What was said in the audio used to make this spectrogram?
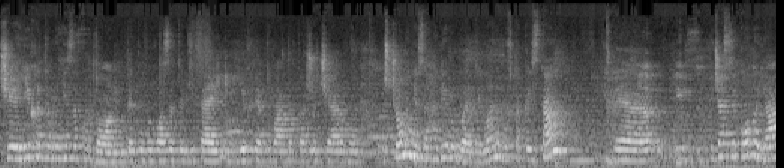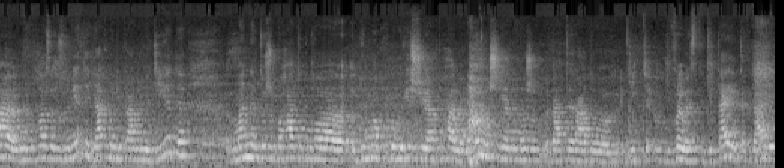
Чи їхати мені за кордон, типу вивозити дітей і їх рятувати в першу чергу. Що мені взагалі робити? У мене був такий стан, е, під час якого я не могла зрозуміти, як мені правильно діяти. В мене дуже багато було думок в голові, що я погана мама, що я не можу дати раду дітя- вивести дітей і так далі.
